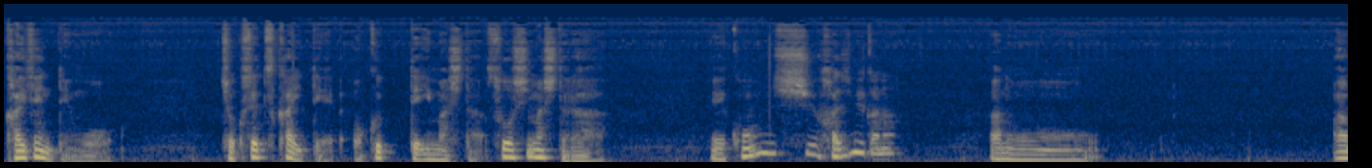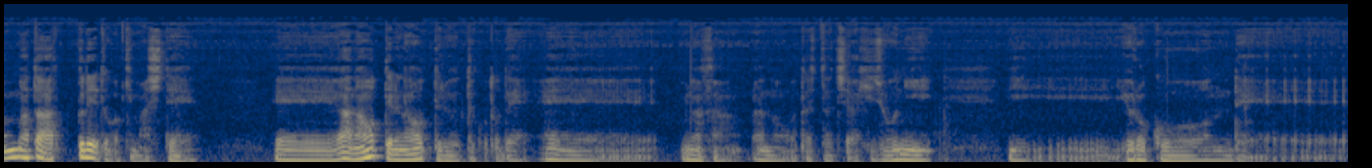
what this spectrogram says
改善点を直接書いて送っていました。そうしましたら、えー、今週初めかなあのー、あ、またアップデートが来まして、えー、あ、治ってる治ってるってことで、えー、皆さん、あの、私たちは非常に、喜んで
